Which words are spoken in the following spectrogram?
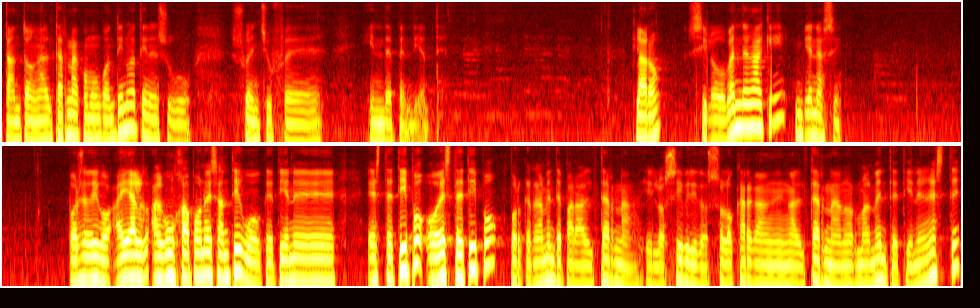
Tanto en alterna como en continua tienen su, enchufe independiente. Claro, si lo venden aquí, viene así. Por eso digo, hay al- algún japonés antiguo que tiene este tipo o este tipo, porque realmente para alterna y los híbridos solo cargan en alterna normalmente, tienen este,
